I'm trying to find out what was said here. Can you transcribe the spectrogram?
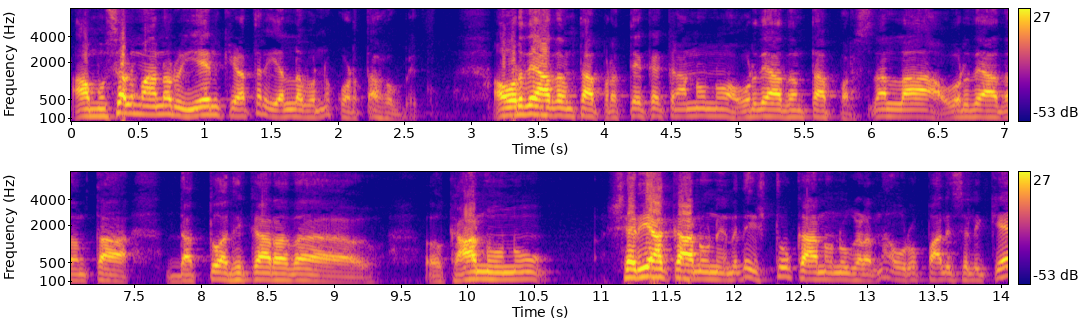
ಆ ಮುಸಲ್ಮಾನರು ಏನು ಕೇಳ್ತಾರೆ? ಎಲ್ಲವನ್ನು ಕೊಡ್ತಾ ಹೋಗಬೇಕು. ಅವ್ರದ್ದೇ ಆದಂಥ ಪ್ರತ್ಯೇಕ ಕಾನೂನು ಅವ್ರದ್ದೇ ಆದಂಥ ಲಾ ಅವ್ರದ್ದೇ ಆದಂಥ ದತ್ತು ಅಧಿಕಾರದ ಕಾನೂನು, ಶರಿಯಾ ಕಾನೂನು ಏನಿದೆ, ಇಷ್ಟು ಕಾನೂನುಗಳನ್ನು ಅವರು ಪಾಲಿಸಲಿಕ್ಕೆ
